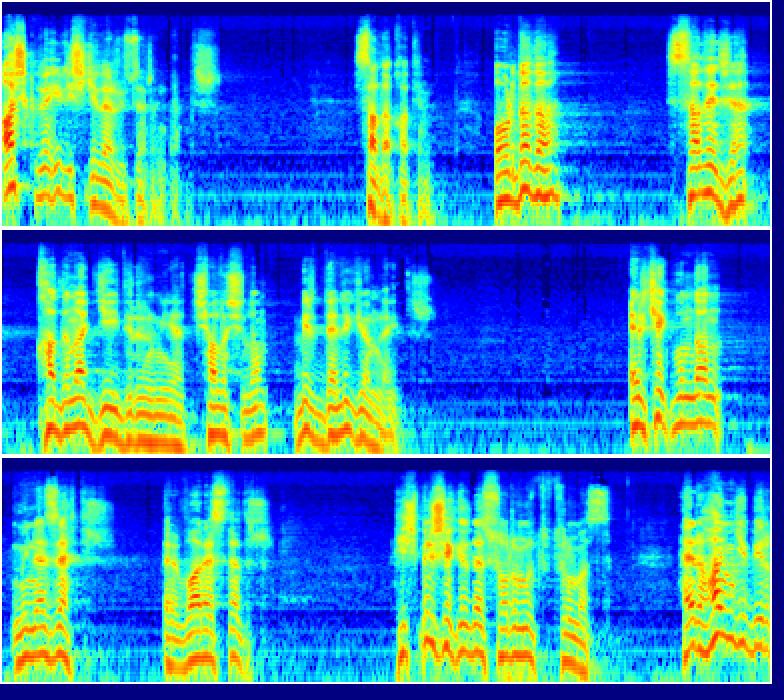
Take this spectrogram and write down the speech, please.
aşk ve ilişkiler üzerindendir. Sadakatin. Orada da sadece kadına giydirilmeye çalışılan bir deli gömleğidir. Erkek bundan münezzehtir, e, varestedir. Hiçbir şekilde sorumlu tutulmaz. Herhangi bir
